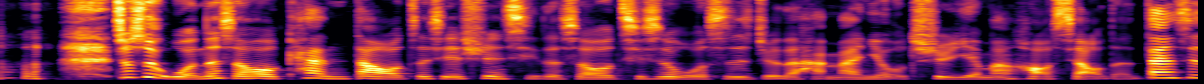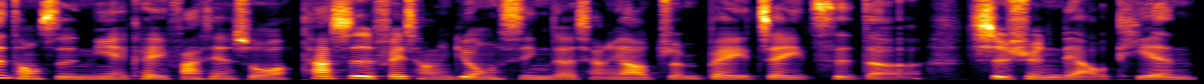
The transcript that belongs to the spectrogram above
就是我那时候看到这些讯息的时候，其实我是觉得还蛮有趣，也蛮好笑的。但是同时，你也可以发现说，他是非常用心的，想要准备这一次的视讯聊天。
